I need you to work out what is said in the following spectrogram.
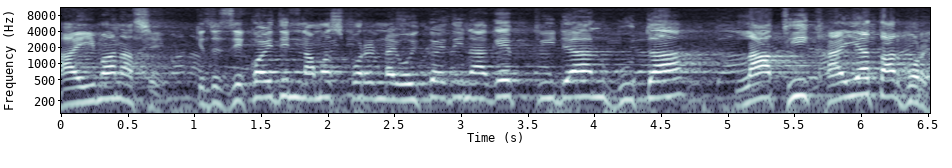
হ্যাঁ ইমান আছে। কিন্তু যে কয়দিন নামাজ পড়েন নাই, ওই কয়দিন আগে পিডান, গুতা লাথি খাইয়া তারপরে।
